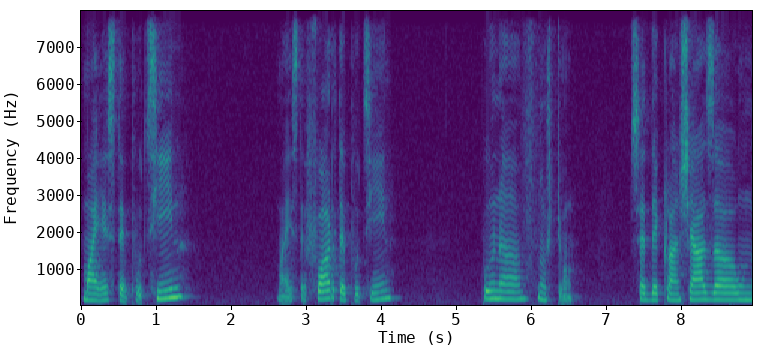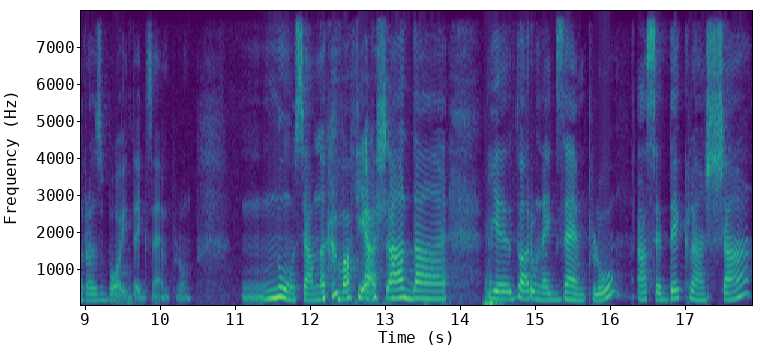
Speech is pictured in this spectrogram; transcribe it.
Mai este puțin, mai este foarte puțin, până, nu știu, se declanșează un război, de exemplu nu înseamnă că va fi așa, dar e doar un exemplu. A se declanșa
